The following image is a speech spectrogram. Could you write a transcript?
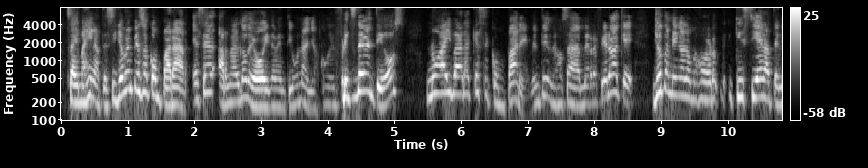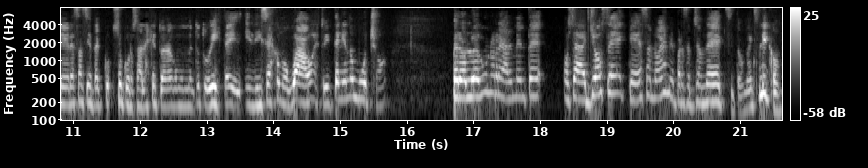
O sea, imagínate, si yo me empiezo a comparar ese Arnaldo de hoy, de 21 años, con el Fritz de 22, no hay vara que se compare, ¿me entiendes? O sea, me refiero a que yo también a lo mejor quisiera tener esas siete sucursales que tú en algún momento tuviste y, y dices como, wow, estoy teniendo mucho, pero luego uno realmente, o sea, yo sé que esa no es mi percepción de éxito, ¿me explico?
